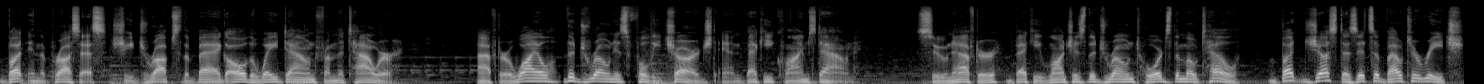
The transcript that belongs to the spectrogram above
But in the process, she drops the bag all the way down from the tower. After a while, the drone is fully charged and Becky climbs down. Soon after, Becky launches the drone towards the motel but just as it's about to reach,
